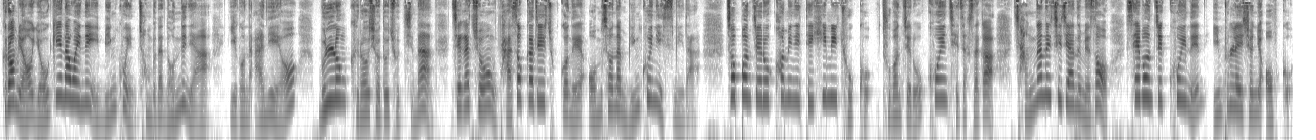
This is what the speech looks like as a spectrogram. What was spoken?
그러면 여기에 나와 있는 이 민코인 전부 다 넣느냐? 이건 아니에요. 물론 그러셔도 좋지만 제가 총 다섯 가지 조건을 엄선한 민코인이 있습니다. 첫 번째로 커뮤니티 힘이 좋고 두 번째로 코인 제작사가 장난을 치지 않으면서 세 번째 코인은 인플레이션이 없고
